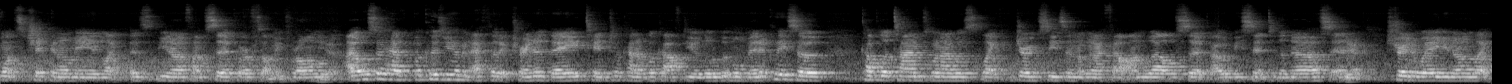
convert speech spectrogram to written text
wants to check in on me and, like, as, you know, if I'm sick or if something's wrong. Yeah. I also have, because you have an athletic trainer, they tend to kind of look after you a little bit more medically. So, a couple of times when I was, like, during season, when I felt unwell, sick, I would be sent to the nurse and Yeah. straight away, you know, like,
